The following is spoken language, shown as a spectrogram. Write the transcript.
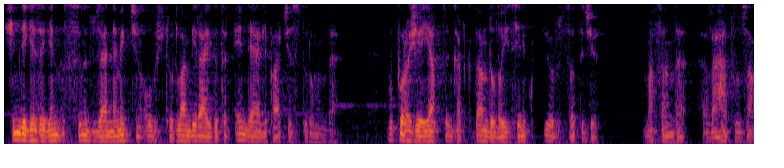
şimdi gezegenin ısısını düzenlemek için oluşturulan bir aygıtın en değerli parçası durumunda. Bu projeye yaptığın katkıdan dolayı seni kutluyoruz satıcı. Masanda rahat uzan.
